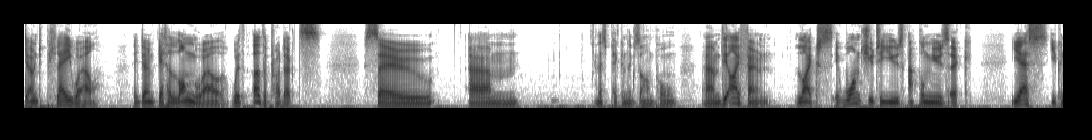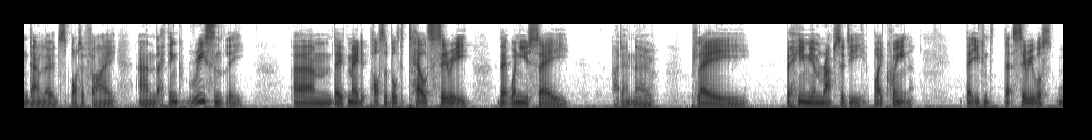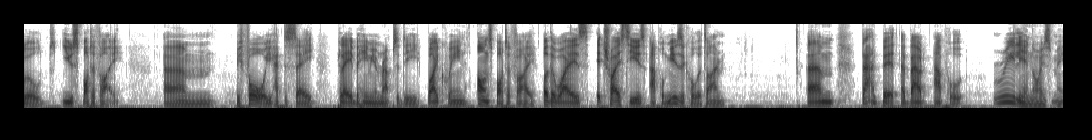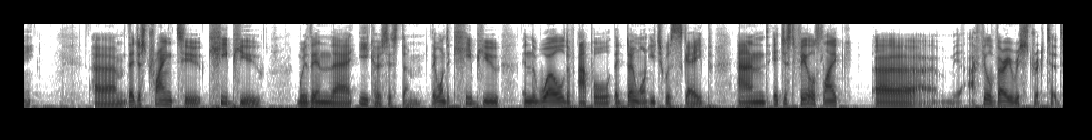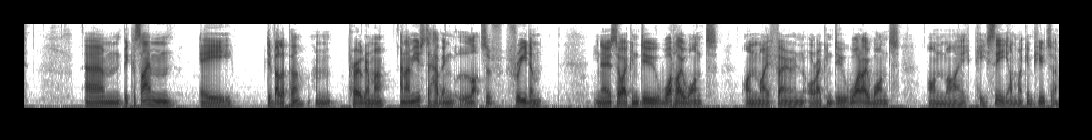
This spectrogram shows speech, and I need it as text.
don't play well. They don't get along well with other products. So, um, let's pick an example. Um, the iPhone likes it wants you to use Apple Music. Yes, you can download Spotify, and I think recently um, they've made it possible to tell Siri that when you say I don't know, play Bohemian Rhapsody by Queen. That you can that Siri will will use Spotify. Um, before you had to say play Bohemian Rhapsody by Queen on Spotify. Otherwise, it tries to use Apple Music all the time. Um, that bit about Apple really annoys me. Um, they're just trying to keep you within their ecosystem. They want to keep you in the world of Apple. They don't want you to escape, and it just feels like uh, I feel very restricted um, because I'm a developer, I'm a programmer, and I'm used to having lots of freedom. You know, so I can do what I want on my phone, or I can do what I want on my PC, on my computer.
